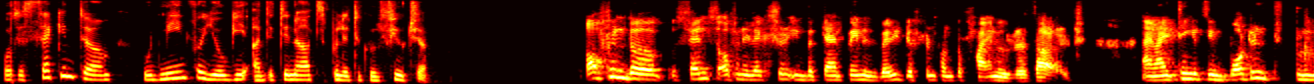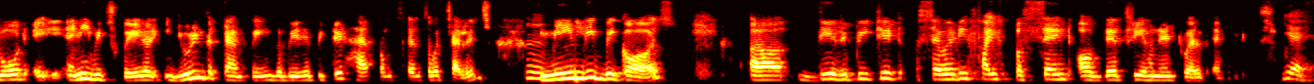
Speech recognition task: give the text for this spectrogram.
what a second term would mean for Yogi Adityanath's political future. Often, the sense of an election in the campaign is very different from the final result. And I think it's important to note any which way that during the campaign, the BJP did have some sense of a challenge, mm. mainly because uh, they repeated 75% of their 312 MPs. Yes.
